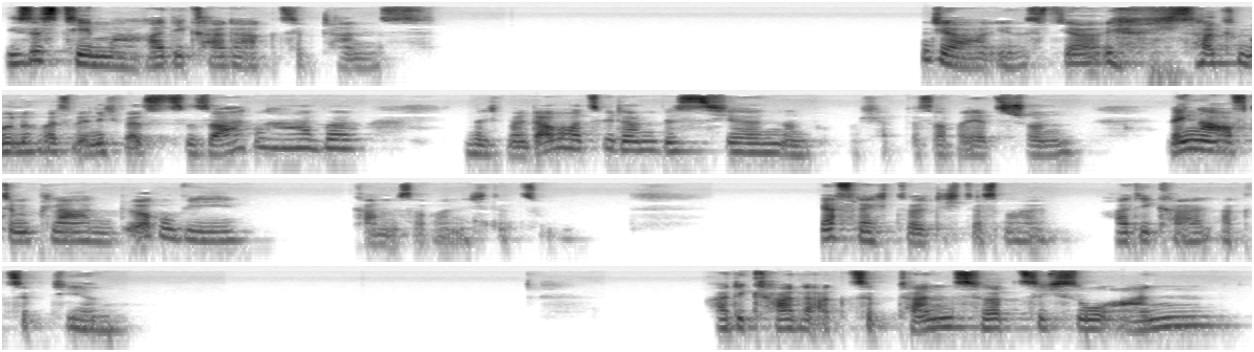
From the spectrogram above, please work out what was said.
dieses Thema radikale Akzeptanz. Und ja, ihr wisst ja, ich sage nur noch was, wenn ich was zu sagen habe. Manchmal dauert es wieder ein bisschen und ich habe das aber jetzt schon länger auf dem Plan und irgendwie kam es aber nicht dazu. Ja, vielleicht sollte ich das mal radikal akzeptieren. Radikale Akzeptanz hört sich so an,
